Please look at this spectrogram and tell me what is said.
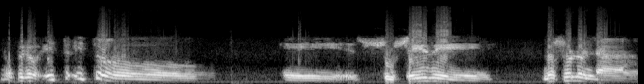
No, pero esto, esto eh, sucede no solo en la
